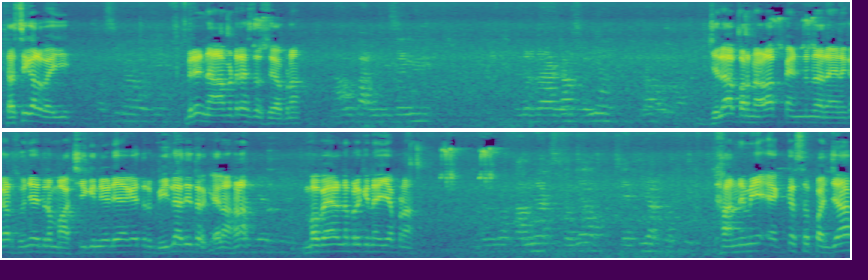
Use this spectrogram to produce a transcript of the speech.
ਸਤਿ ਸ਼੍ਰੀ ਅਕਾਲ ਬਾਈ ਜੀ। ਸਤਿ ਸ਼੍ਰੀ ਅਕਾਲ ਜੀ। ਵੀਰੇ ਨਾਮ ਐਡਰੈਸ ਦੱਸਿਓ ਆਪਣਾ। ਨਾਮ ਕਰਨੀ ਸਿੰਘ ਨਰਨਾਗਰ ਸੋਈਆਂ ਜ਼ਿਲ੍ਹਾ ਬਰਨਾਲਾ। ਪਿੰਡ ਨਾਰਾਇਣਗੜ੍ਹ ਸੁਣਿਆ ਇਧਰ ਮਾਛੀ ਕੀ ਨੇੜੇ ਹੈਗਾ ਇਧਰ ਬੀਲਾ ਦੇ ਇਧਰ ਕਹਿਲਾ ਹਨਾ? ਮੋਬਾਈਲ ਨੰਬਰ ਕਿੰਨਾ ਜੀ ਆਪਣਾ? ਨਰਨਾਗਰ 50 38 98150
